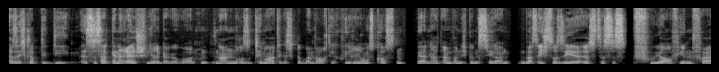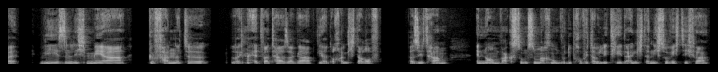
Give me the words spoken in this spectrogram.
also ich glaube, die, die, es ist halt generell schwieriger geworden. Und eine andere Thematik ist, ich glaube, einfach auch die Akquirierungskosten werden halt einfach nicht günstiger. Und was ich so sehe, ist, dass es früher auf jeden Fall wesentlich mehr gefundete, sag ich mal, Advertiser gab, die halt auch eigentlich darauf basiert haben, enorm Wachstum zu machen und wo die Profitabilität eigentlich dann nicht so wichtig war.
